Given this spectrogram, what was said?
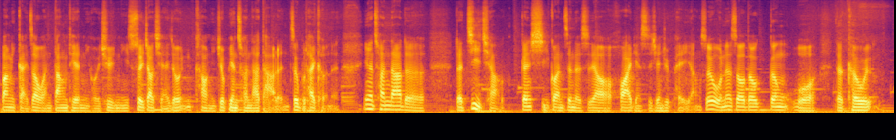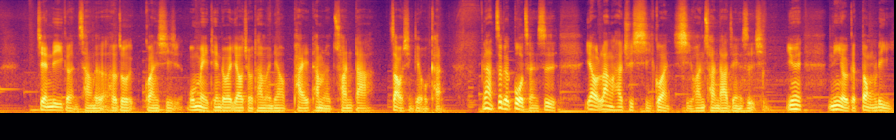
帮你改造完当天你回去你睡觉起来就靠你就变穿搭达人，这不太可能。因为穿搭的的技巧跟习惯真的是要花一点时间去培养，所以我那时候都跟我的客户建立一个很长的合作关系，我每天都会要求他们一定要拍他们的穿搭造型给我看。那这个过程是要让他去习惯喜欢穿搭这件事情，因为你有一个动力，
